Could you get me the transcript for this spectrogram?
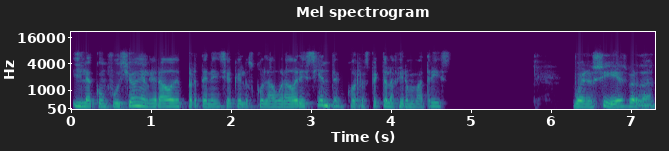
y la confusión en el grado de pertenencia que los colaboradores sienten con respecto a la firma matriz. Bueno, sí, es verdad.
